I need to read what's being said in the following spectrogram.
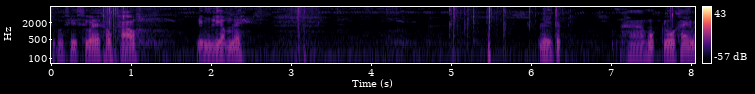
ตัวสวยๆขาวๆเหลี่ยมๆเลยเลยจะหาหกโจไข่ไหม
